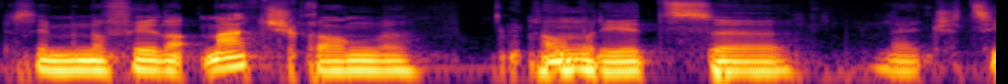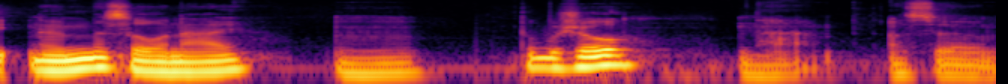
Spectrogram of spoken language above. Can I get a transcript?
da sind wir noch viel an die Match gegangen. Aber jetzt äh, in letzter Zeit nicht mehr so, nein. Du schon? Nein, also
